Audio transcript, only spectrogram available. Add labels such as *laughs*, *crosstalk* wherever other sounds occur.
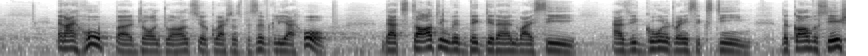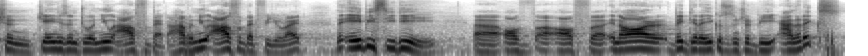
And I hope, uh, John, to answer your question specifically, I hope that starting with Big Data NYC, as we go into 2016, the conversation changes into a new alphabet. I have yeah. a new alphabet for you, right? The ABCD uh, of, uh, of uh, in our big data ecosystem should be analytics,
